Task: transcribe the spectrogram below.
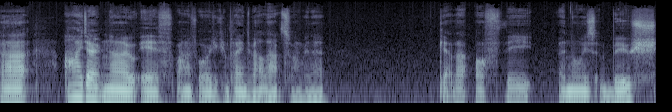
Uh, I don't know if I've already complained about that, so I'm going to get that off the annoys bouche.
